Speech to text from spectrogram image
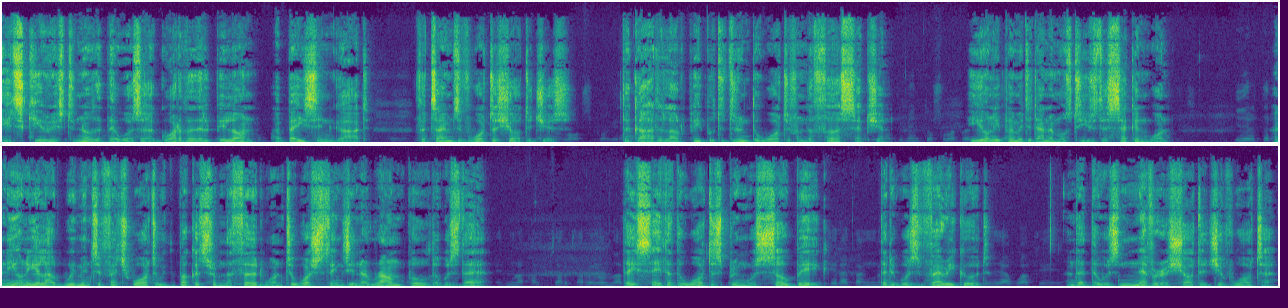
It's curious to know that there was a guarda del pilón, a basin guard, for times of water shortages. The guard allowed people to drink the water from the first section. He only permitted animals to use the second one. And he only allowed women to fetch water with buckets from the third one to wash things in a round pool that was there. They say that the water spring was so big that it was very good and that there was never a shortage of water.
